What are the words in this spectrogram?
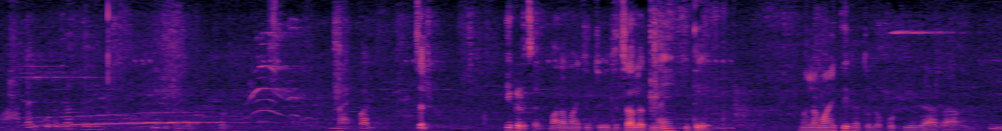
माघारी कुठं जातो चल, नाही बाज चल. इकडे चल. मला माहिती तू इथे चालत नाही. इथे. मला माहिती ना तुला कुठली जागा आवडती.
